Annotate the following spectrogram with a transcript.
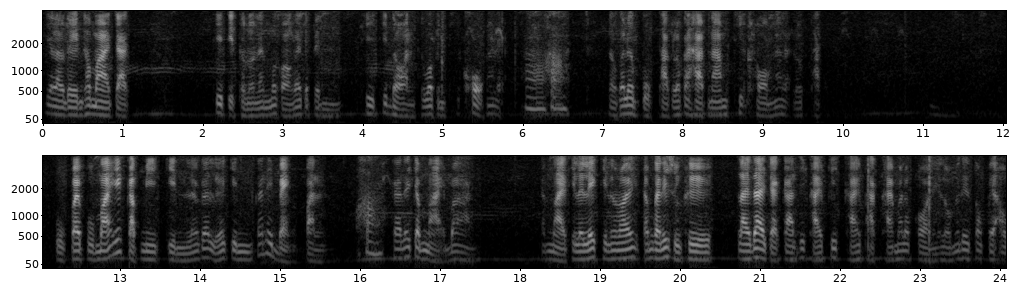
ที่เราเดินเข้ามาจากที่ติดถนนนั้นเมื่อก่อนก็จะเป็นที่ที่ดอนคือว่าเป็นที่โคกนั่นแหละ อ๋อค่ะ เราก็เริ่มปลูกผักแล้วก็หาบน้ำที่คลองนั่นแหละรถผักปลูกไปปลูกมาเอ๊ะกลับมีกินแล้วก็เหลือกินก็ได้แบ่งปัน ค่ะ ก็ได้จำหน่ายบ้าง จำหน่ายทีละเล็กทีละน้อยสำคัญที่สุดคือ รายได้จากการที่ขายพริกขายผักขายมะละกอเนี่ยเราไม่ได้ต้องไปเอา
